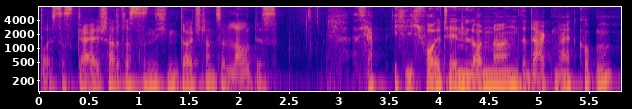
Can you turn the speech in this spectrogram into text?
boah, ist das geil. Schade, dass das nicht in Deutschland so laut ist. Also ich, hab, ich, ich wollte in London The Dark Knight gucken.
